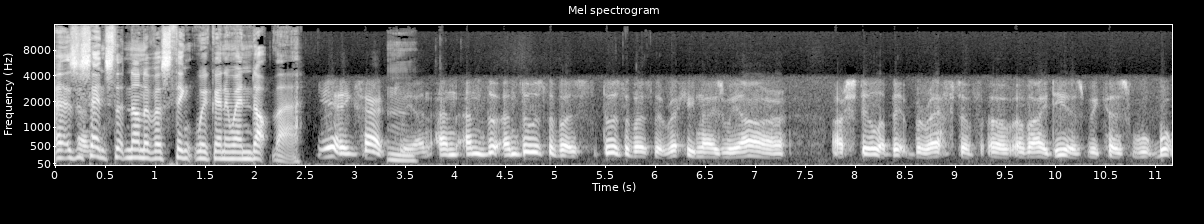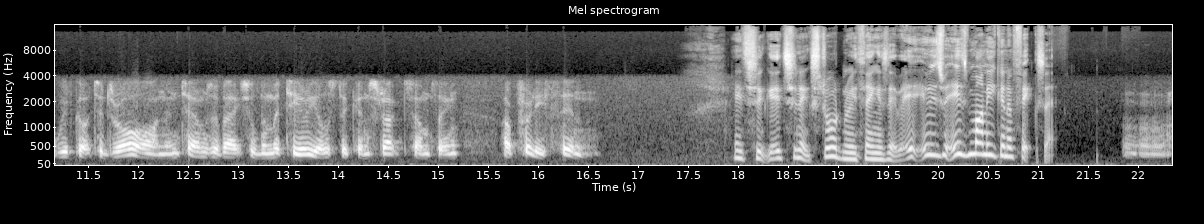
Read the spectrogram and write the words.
There's a and, sense that none of us think we're going to end up there. Yeah, exactly. Mm. And, and, and, th- and those of us those of us that recognise we are are still a bit bereft of, of, of ideas because w- what we've got to draw on in terms of actual the materials to construct something are pretty thin. It's a, it's an extraordinary thing, is it? Is, is money going to fix it? Mm,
